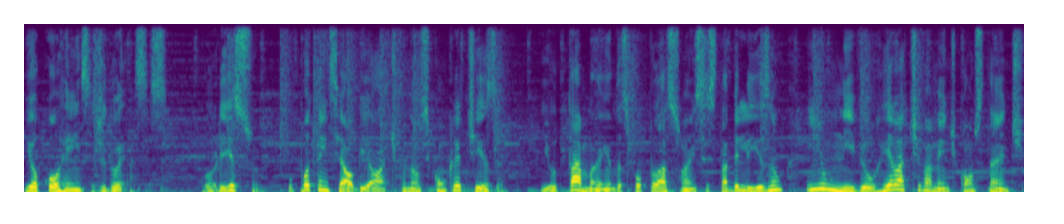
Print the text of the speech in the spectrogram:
e ocorrência de doenças. Por isso, o potencial biótico não se concretiza e o tamanho das populações se estabilizam em um nível relativamente constante,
